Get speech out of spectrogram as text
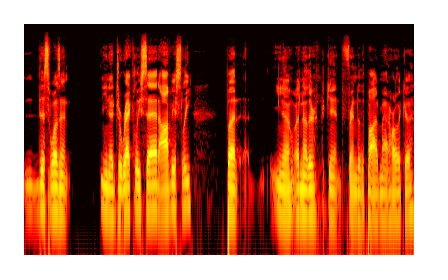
this wasn't, you know, directly said, obviously, but you know, another again friend of the pod, Matt Harlica,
